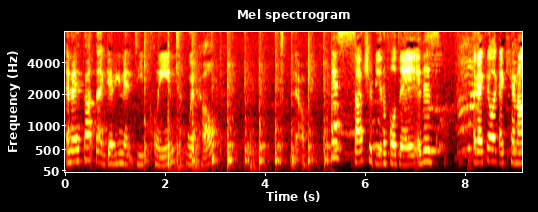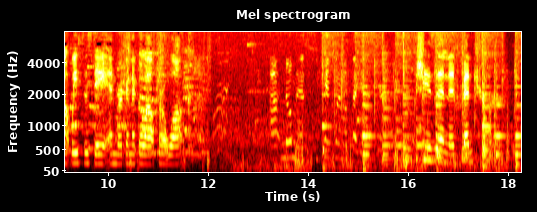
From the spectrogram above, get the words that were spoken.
And I thought that getting it deep cleaned would help. No. It is such a beautiful day. It is, like I feel like I cannot waste this day and we're gonna go out for a walk. Uh, no miss, you can't climb up that yet. She's an adventurer.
